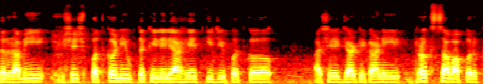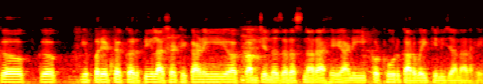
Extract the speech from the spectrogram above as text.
तर आम्ही विशेष पथकं नियुक्त केलेली आहेत की जी पथकं असे ज्या ठिकाणी ड्रग्सचा वापर क क हे पर्यटक करतील अशा ठिकाणी आमची नजर असणार आहे आणि कठोर कारवाई केली जाणार आहे.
